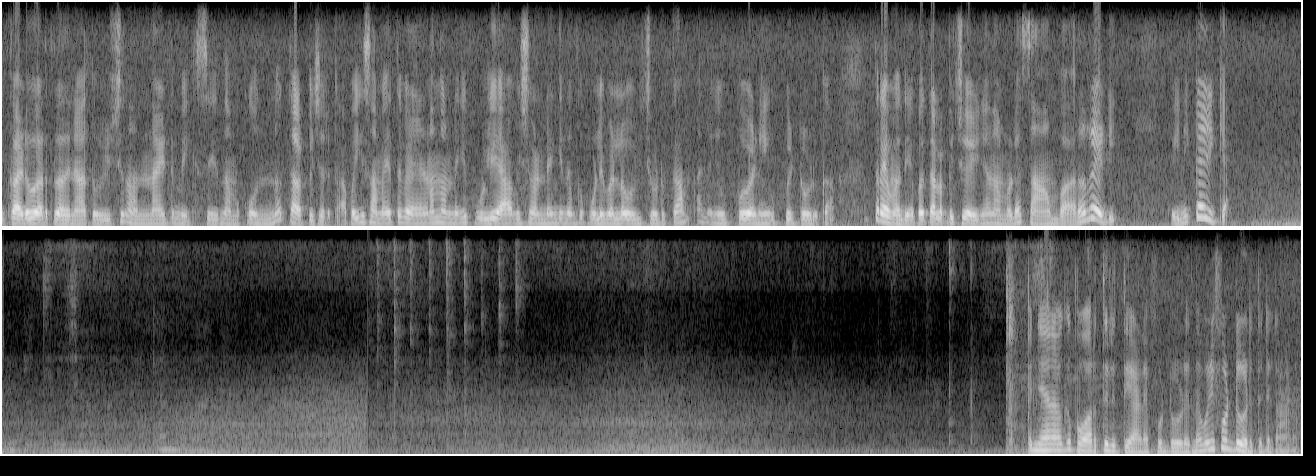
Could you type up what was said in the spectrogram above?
ഈ കടുക് വറുത്ത് അതിനകത്ത് ഒഴിച്ച് നന്നായിട്ട് മിക്സ് ചെയ്ത് നമുക്ക് ഒന്ന് തിളപ്പിച്ചെടുക്കാം. അപ്പോൾ ഈ സമയത്ത് വേണമെന്നുണ്ടെങ്കിൽ പുളി ആവശ്യമുണ്ടെങ്കിൽ നമുക്ക് പുളിവെള്ളം ഒഴിച്ചു കൊടുക്കാം. അല്ലെങ്കിൽ ഉപ്പ് വേണമെങ്കിൽ ഉപ്പിട്ട് കൊടുക്കാം. ഇത്രയും മതി. അപ്പോൾ തിളപ്പിച്ച് കഴിഞ്ഞാൽ നമ്മുടെ സാമ്പാർ റെഡി അപ്പോൾ ഇനി കഴിക്കാം. അപ്പം ഞാൻ അവൾക്ക് പുറത്തിരുത്തിയാണ് ഫുഡ് കൊടുക്കുന്നത് ഒരു ഫുഡ് കൊടുത്തിട്ട് കാണാം.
